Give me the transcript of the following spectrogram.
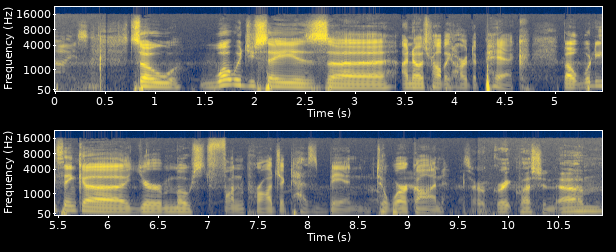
Nice. So, what would you say is? Uh, I know it's probably hard to pick, but what do you think uh, your most fun project has been to work on? that's a great question. Um,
